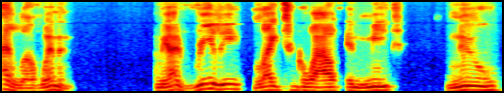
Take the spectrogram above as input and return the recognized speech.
I love women. I mean, I really like to go out and meet new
